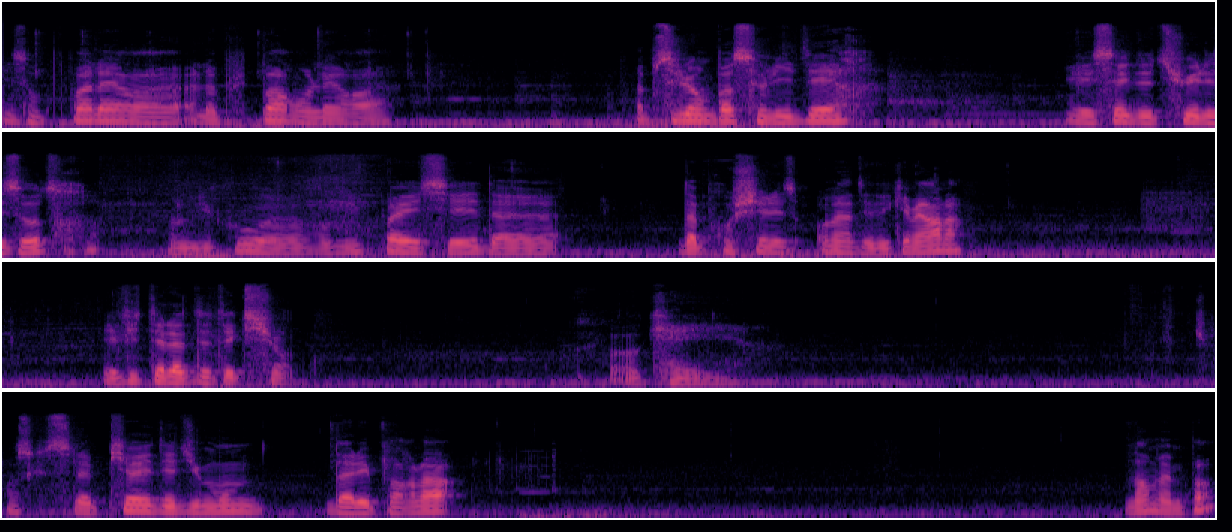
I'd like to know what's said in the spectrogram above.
ils ont pas l'air... Euh, la plupart ont l'air euh, absolument pas solidaires. Et essayent de tuer les autres. Donc du coup, vaut mieux pas essayer d'approcher les... Oh merde, il y a des caméras là Éviter la détection. Ok. Je pense que c'est la pire idée du monde d'aller par là. Non, même pas.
